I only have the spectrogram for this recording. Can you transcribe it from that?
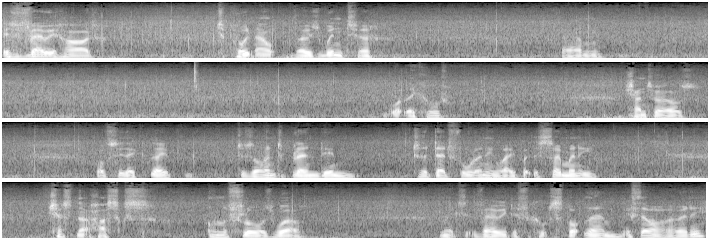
It's very hard to point out those winter um, what they called chanterelles. Obviously they they designed to blend in to the deadfall anyway but there's so many chestnut husks on the floor as well. Makes it very difficult to spot them if there are any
